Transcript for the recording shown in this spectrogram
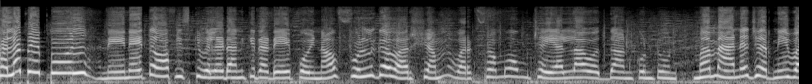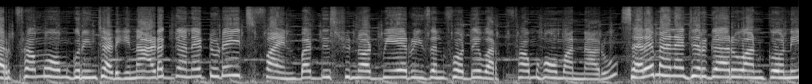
హలో పీపుల్ నేనైతే ఆఫీస్కి వెళ్ళడానికి రెడీ అయిపోయినా. ఫుల్గా వర్షం. వర్క్ ఫ్రమ్ హోమ్ చేయాలా వద్దా అనుకుంటూ మా మేనేజర్ని వర్క్ ఫ్రమ్ హోమ్ గురించి అడిగిన అడగగానే today it's fine but this should not be a reason for the work from home అన్నారు. సరే మేనేజర్ గారు అనుకొని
